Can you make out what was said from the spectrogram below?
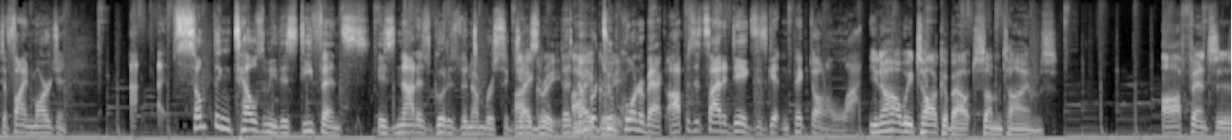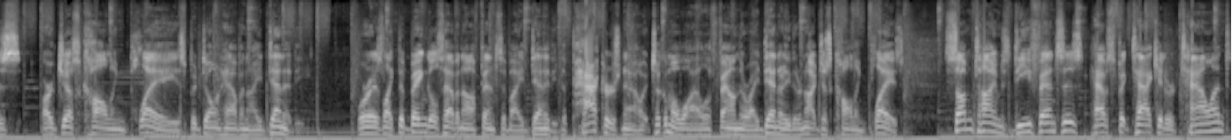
to find margin. I, something tells me this defense is not as good as the numbers suggest. I agree. The number agree. two cornerback, opposite side of Diggs, is getting picked on a lot. You know how we talk about sometimes offenses are just calling plays but don't have an identity. Whereas, like the Bengals have an offensive identity. The Packers now, it took them a while, have found their identity. They're not just calling plays. Sometimes defenses have spectacular talent,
